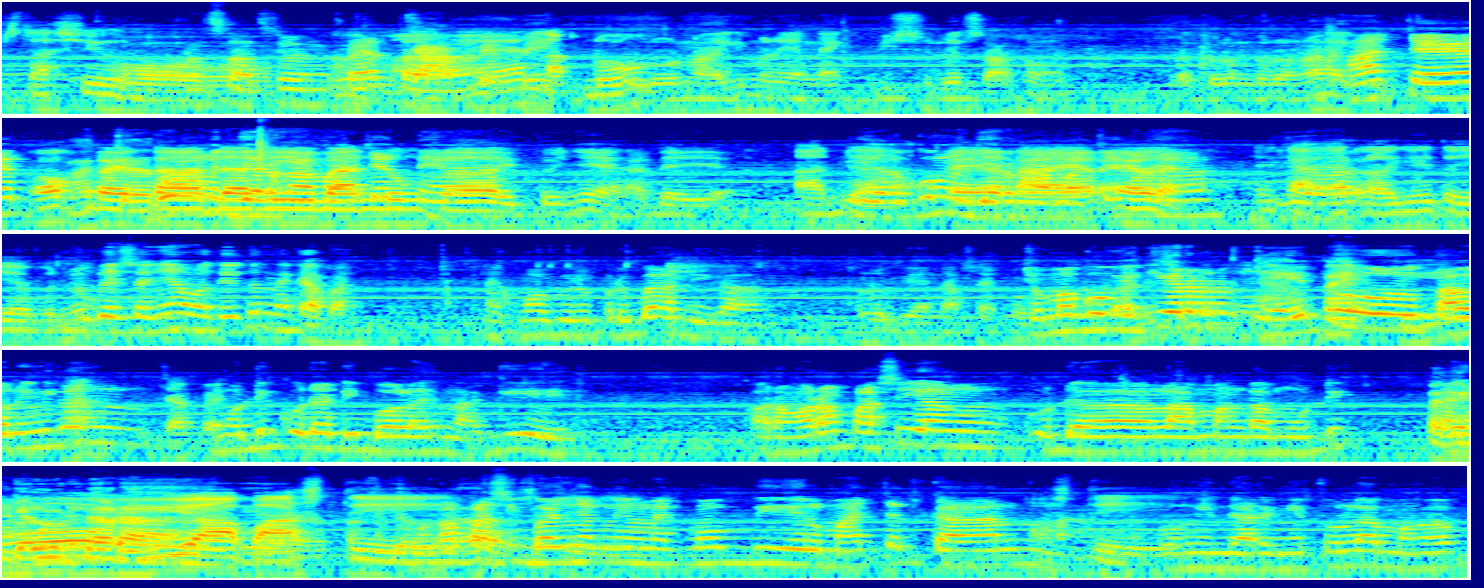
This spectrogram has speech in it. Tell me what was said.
stasiun. Oh. stasiun kereta. Capek enak dong. lagi mana naik bis udah langsung. udah turun-turun lagi. Macet. Oh Macet. kereta dari Bandung macetnya. ke itunya ya? Ada ya? Ada. Iya gue ngejar KRL macetnya. Ini iya KRL gitu ya lu benar biasanya waktu itu naik kapan naik mobil pribadi kan lebih enak naik cuma gue mikir ya itu Capek, tahun ini kan? Capek. mudik udah dibolehin lagi. Orang-orang pasti yang udah lama nggak mudik pakai pengen jalur mudik. darat iya, pasti. maka pasti banyak yang naik mobil macet kan. Pasti. gue ngindarin itulah maka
